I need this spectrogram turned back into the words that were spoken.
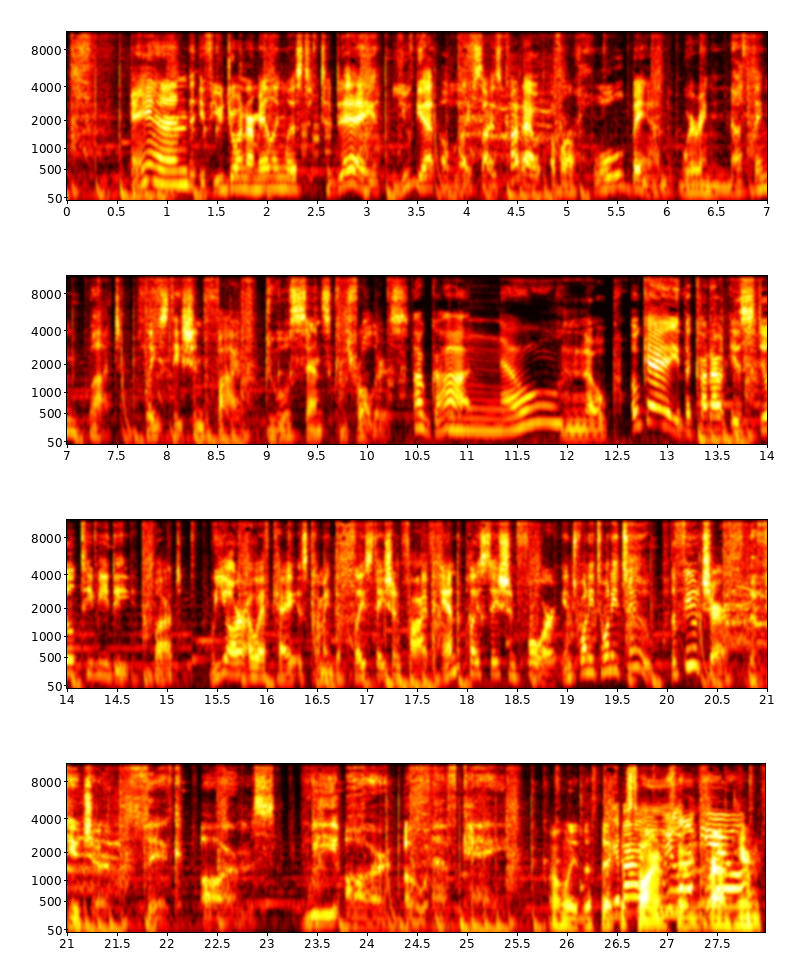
And if you join our mailing list today, you get a life size cutout of our whole band wearing nothing but PlayStation 5 DualSense controllers. Oh, God. No. Nope. Okay, the cutout is still TBD, but We Are OFK is coming to PlayStation 5 and PlayStation 4 in 2022. The future. The future, thick arms. We are OFK. Only the thickest bye. arms in, around you. here.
